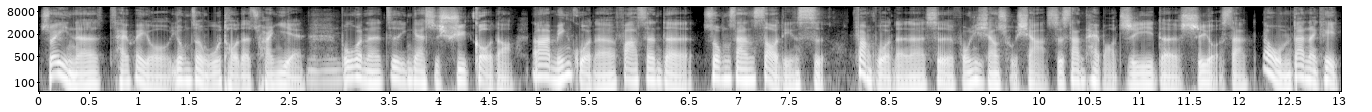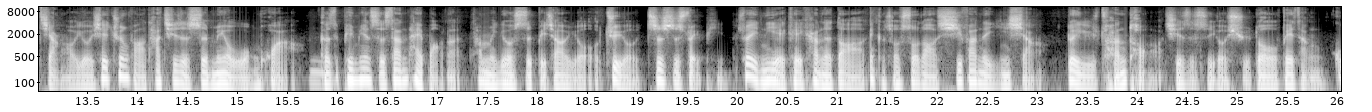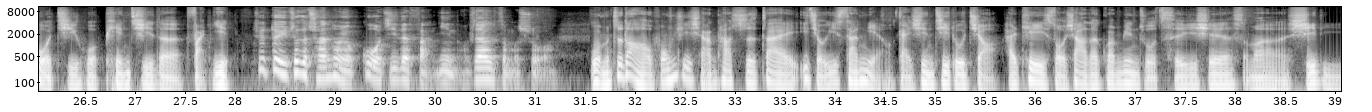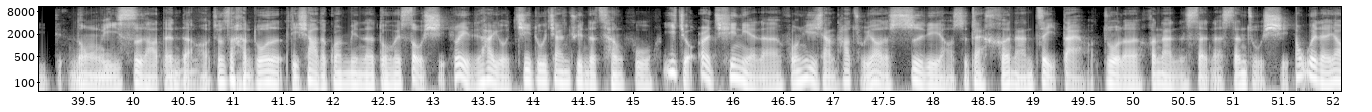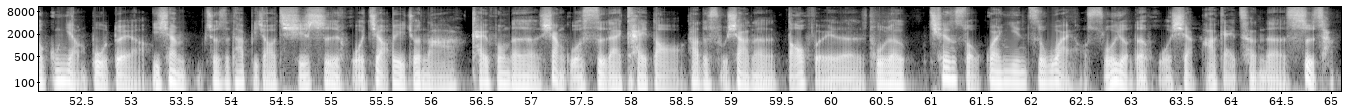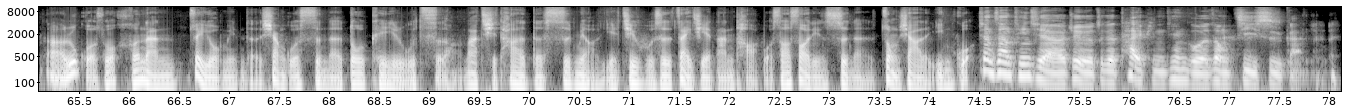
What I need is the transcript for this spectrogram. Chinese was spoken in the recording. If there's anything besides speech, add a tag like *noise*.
所以呢才会有雍正无头的传言。不过呢，这应该是虚构的。那民国呢发生的嵩山少林寺。放火的呢是冯玉祥属下十三太保之一的石友三。那我们当然可以讲哦，有些军阀他其实是没有文化，可是偏偏十三太保呢，他们又是比较有具有知识水平，所以你也可以看得到，那个时候受到西方的影响，对于传统啊，其实是有许多非常过激或偏激的反应。就对于这个传统有过激的反应，我这要怎么说？我们知道啊，冯玉祥他是在一九一三年啊改信基督教，还替手下的官兵主持一些什么洗礼那种仪式啊等等啊，就是很多底下的官兵呢都会受洗，所以他有基督将军的称呼。一九二七年呢，冯玉祥他主要的势力啊是在河南这一带啊，做了河南省的省主席。他为了要供养部队啊，一向就是他比较歧视佛教，所以就拿开封的相国寺来开刀。他的属下呢捣毁了，除了千手观音之外，所有的佛像把它改成了市场。那如果说河南最有名的相国寺呢，都可以如此，那其他的寺庙也几乎是在劫难逃。火烧少林寺呢，种下了因果。像这样听起来就有这个太平天国的这种既视感了。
